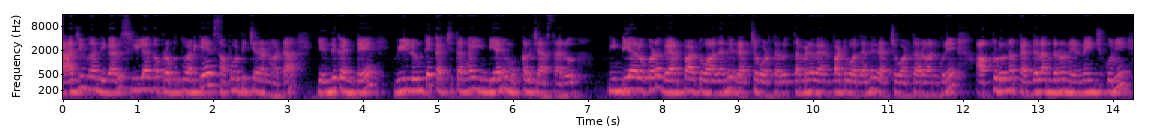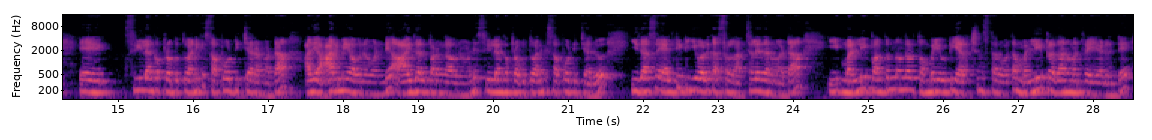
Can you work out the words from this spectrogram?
రాజీవ్ గాంధీ గారు శ్రీలంక ప్రభుత్వానికే సపోర్ట్ ఇచ్చారనమాట ఎందుకంటే వీళ్ళుంటే ఖచ్చితంగా ఇండియాని ముక్కలు చేస్తారు. ఇండియాలో కూడా వేర్పాటువాదాన్ని రెచ్చగొడతారు. తమిళ వేర్పాటువాదాన్ని రెచ్చగొడతారు అనుకుని అప్పుడున్న పెద్దలందరూ నిర్ణయించుకుని శ్రీలంక ప్రభుత్వానికి సపోర్ట్ ఇచ్చారనమాట అది ఆర్మీ అవనివ్వండి ఆయుధాల పరంగా అవనివ్వండి శ్రీలంక ప్రభుత్వానికి సపోర్ట్ ఇచ్చారు. ఇది అసలు ఎల్టీటీఈ వాళ్ళకి అసలు నచ్చలేదనమాట ఈ మళ్ళీ పంతొమ్మిది వందల తొంభై ఒకటి ఎలక్షన్స్ తర్వాత మళ్ళీ ప్రధానమంత్రి అయ్యాడంటే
